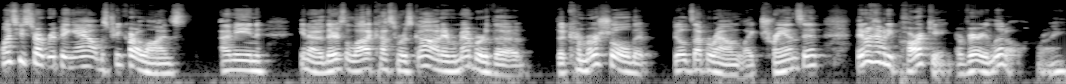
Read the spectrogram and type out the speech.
Once you start ripping out the streetcar lines, I mean, you know, there's a lot of customers gone. And remember the the commercial that builds up around like transit, they don't have any parking or very little, right?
